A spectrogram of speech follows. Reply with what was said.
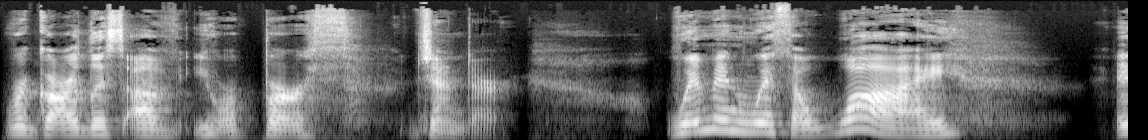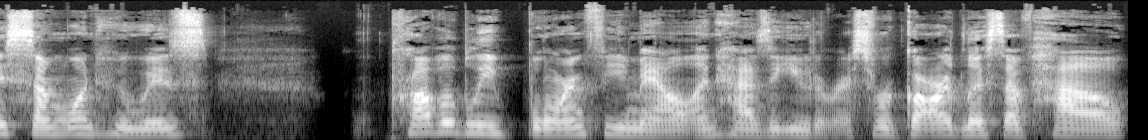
regardless of your birth gender. Women with a Y is someone who is probably born female and has a uterus, regardless of how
